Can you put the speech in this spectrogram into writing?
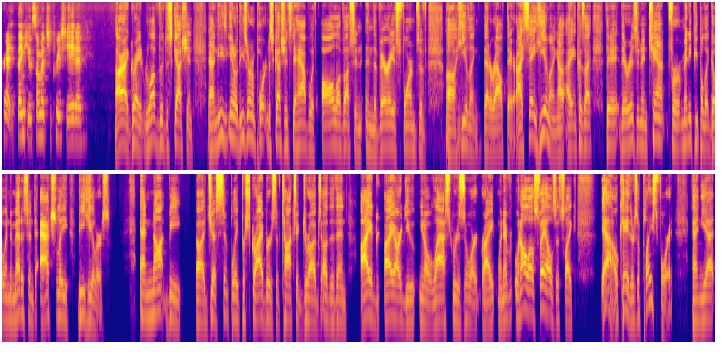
Great. Thank you. So much appreciated. All right, great. Love the discussion. And these, you know, these are important discussions to have with all of us in, in the various forms of uh, healing that are out there. I say healing I because I, there, there is an intent for many people that go into medicine to actually be healers and not be uh, just simply prescribers of toxic drugs other than I, I argue, you know, last resort, right? Whenever, when all else fails, it's like, yeah, okay, there's a place for it. And yet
